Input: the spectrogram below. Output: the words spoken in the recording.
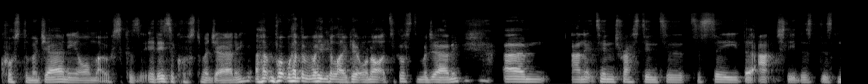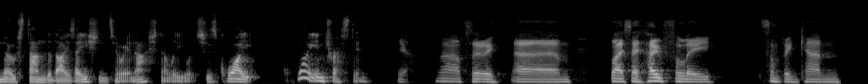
customer journey almost because it is a customer journey, but whether whether you like it or not, it's a customer journey. Um, and it's interesting to to see that actually there's there's no standardization to it nationally, which is quite quite interesting. Yeah, absolutely. Um, but I say hopefully something can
